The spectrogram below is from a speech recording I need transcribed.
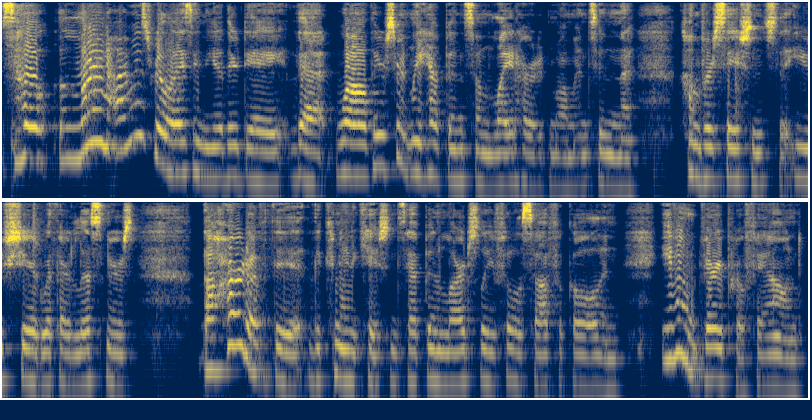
so, Lauren, I was realizing the other day that while there certainly have been some lighthearted moments in the conversations that you shared with our listeners, the heart of the, the communications have been largely philosophical and even very profound.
